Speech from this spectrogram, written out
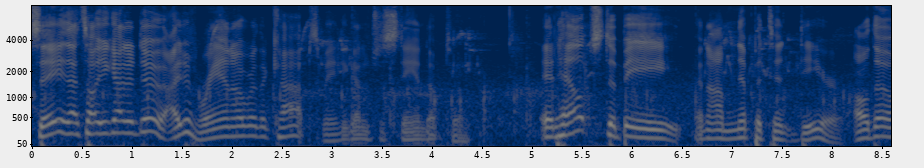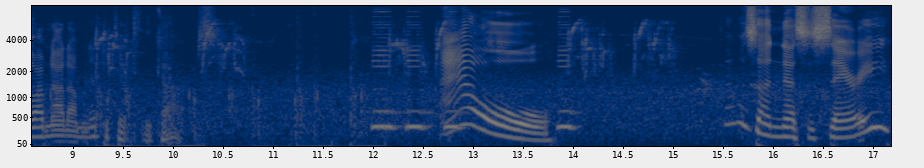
See, that's all you got to do. I just ran over the cops, man. You got to just stand up to them. It helps to be an omnipotent deer, although I'm not omnipotent to the cops. Ow! That was unnecessary.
